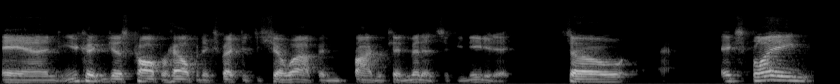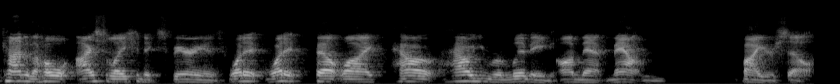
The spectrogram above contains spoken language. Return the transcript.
And you couldn't just call for help and expect it to show up in five or ten minutes if you needed it. So explain kind of the whole isolation experience what it what it felt like how how you were living on that mountain by yourself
